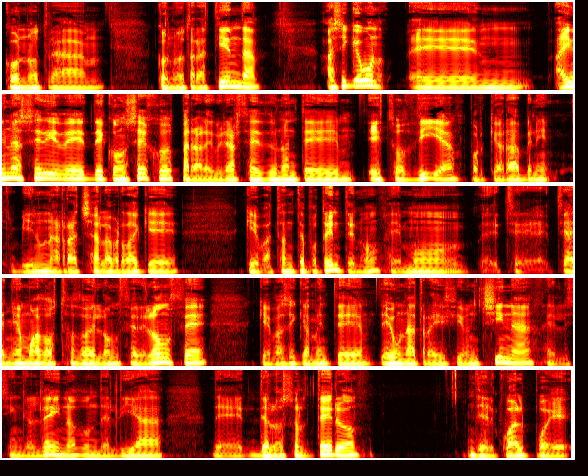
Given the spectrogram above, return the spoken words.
con, otra, con otras tiendas. Así que bueno, eh, hay una serie de, consejos para librarse durante estos días, porque ahora viene, una racha, la verdad, que, que bastante potente, ¿no? Este, este, año hemos adoptado el 11 del 11, que básicamente es una tradición china, el Single Day, ¿no? Donde el día de, los solteros, del cual pues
